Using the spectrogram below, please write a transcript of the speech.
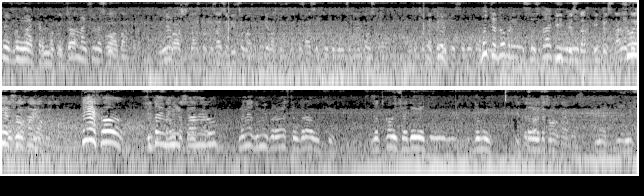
Ой, покриття свого бампера. Тут є Ну. ваш транспортний засіб, дивіться уважно, тут є ваш транспортний засіб, тут вулиця Маяковського. Будьте добрі, создайте Підпис, підпис ставите, що ознайомлені. Тихо! Сідай мені камеру, мене домі перевезти в Дравиці. Затковича 9 домів. Підпис Та й- ставите, що ви ознайомлені. Ні, я не ще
